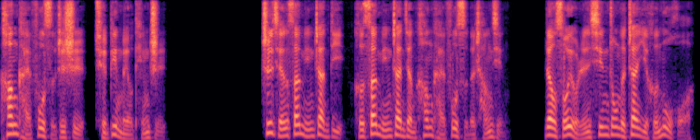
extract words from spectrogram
慷慨赴死之事却并没有停止。之前三名战帝和三名战将慷慨赴死的场景，让所有人心中的战意和怒火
